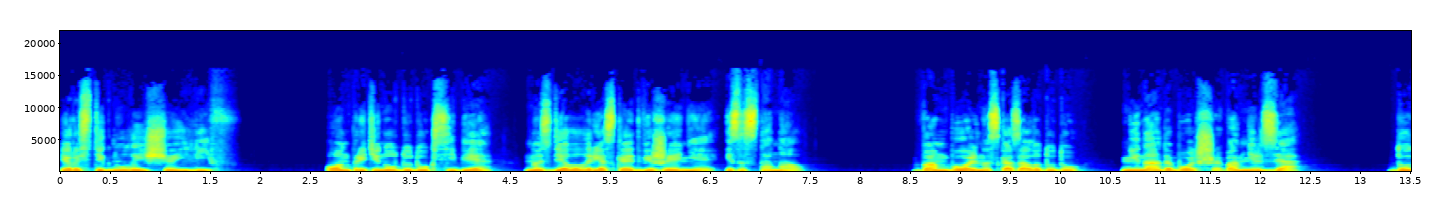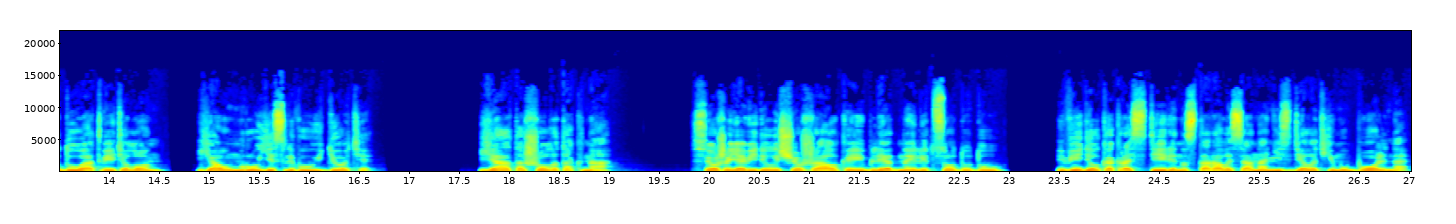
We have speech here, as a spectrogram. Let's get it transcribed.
и расстегнула еще и лиф. Он притянул Дуду к себе, но сделал резкое движение и застонал. «Вам больно», — сказала Дуду. «Не надо больше, вам нельзя». «Дуду», — ответил он, — «я умру, если вы уйдете». Я отошел от окна. Все же я видел еще жалкое и бледное лицо Дуду, видел, как растерянно старалась она не сделать ему больно,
